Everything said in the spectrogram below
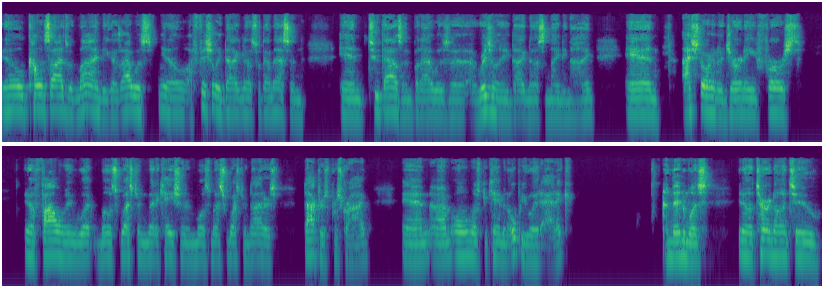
you know coincides with mine because I was you know officially diagnosed with MS in in 2000, but I was uh, originally diagnosed in 99, and I started a journey first, you know, following what most Western medication and most Western doctors doctors prescribe, and um, almost became an opioid addict, and then was you know turned on to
